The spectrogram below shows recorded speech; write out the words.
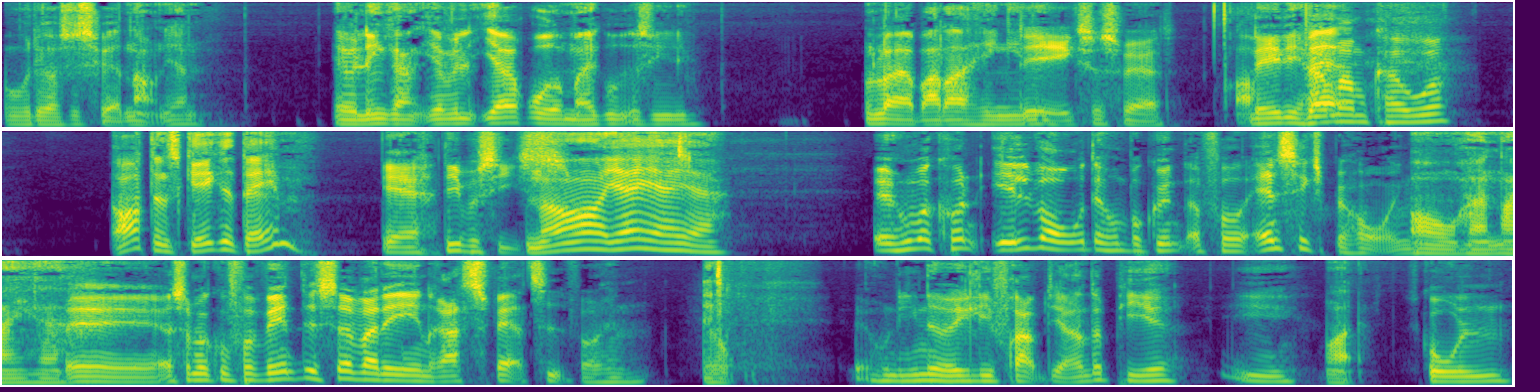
Oh, det er også et svært navn, Jan. Jeg vil ikke engang, jeg, vil, jeg råder mig ikke ud at sige det. Nu lader jeg bare dig hænge i Det er ikke så svært. Åh, Lady hvad- Hammam Kaur. Åh, oh, den skækkede dame. Ja, lige præcis. Nå, ja, ja, ja. Øh, hun var kun 11 år, da hun begyndte at få ansigtsbehåring. Åh, oh, nej, ja. Øh, og som man kunne forvente, så var det en ret svær tid for hende. Jo. Hun lignede jo ikke lige frem de andre piger i Nej. skolen.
